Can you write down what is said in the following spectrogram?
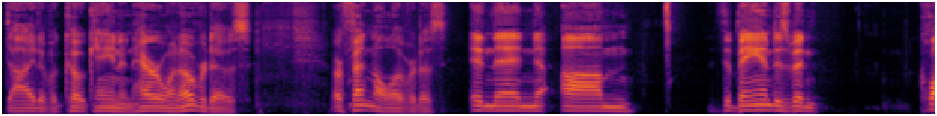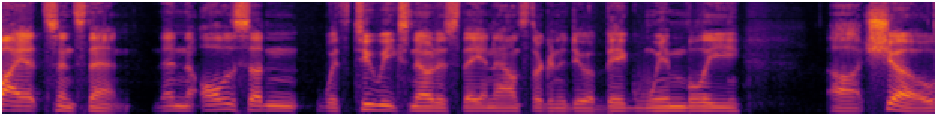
died of a cocaine and heroin overdose or fentanyl overdose. And then um, the band has been quiet since then. Then all of a sudden, with two weeks' notice, they announced they're going to do a big Wembley uh, show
